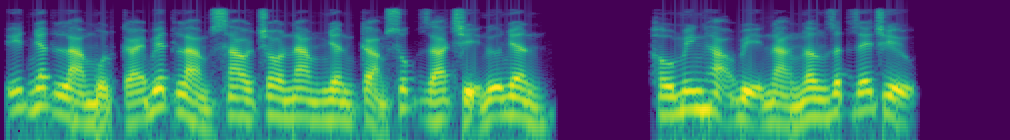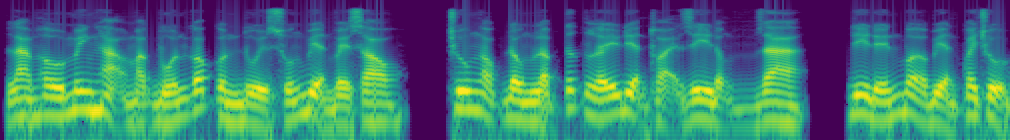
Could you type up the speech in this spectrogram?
ít nhất là một cái biết làm sao cho nam nhân cảm xúc giá trị nữ nhân. Hầu minh hạo bị nàng nâng rất dễ chịu. Làm hầu minh hạo mặc bốn góc quần đùi xuống biển về sau, chu ngọc đồng lập tức lấy điện thoại di động ra, đi đến bờ biển quay chụp,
